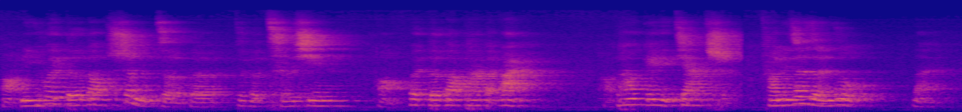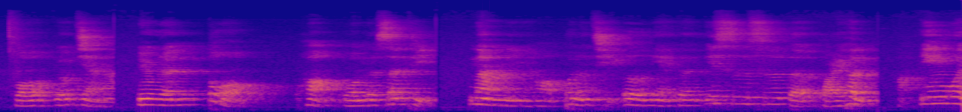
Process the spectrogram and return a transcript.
啊，你会得到圣者的这个慈心啊，会得到他的爱，啊，他会给你加持，好，你再忍住，来，佛有讲啊。有人堕哈我们的身体，那你哈不能起恶念跟一丝丝的怀恨啊，因为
